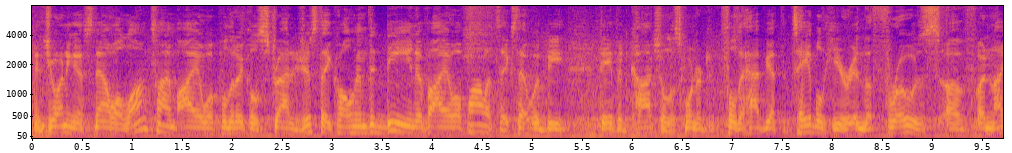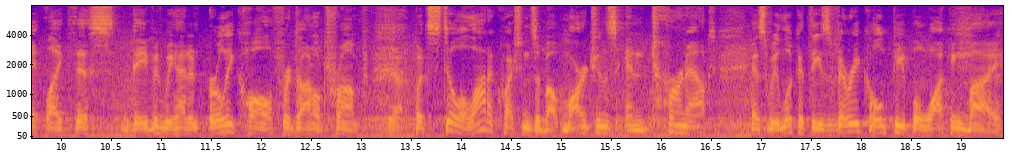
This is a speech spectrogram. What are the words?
And joining us now, a longtime Iowa political strategist. They call him the Dean of Iowa politics. That would be David Kochel. It's wonderful to have you at the table here in the throes of a night like this. David, we had an early call for Donald Trump, yeah. but still a lot of questions about margins and turnout as we look at these very cold people walking by.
